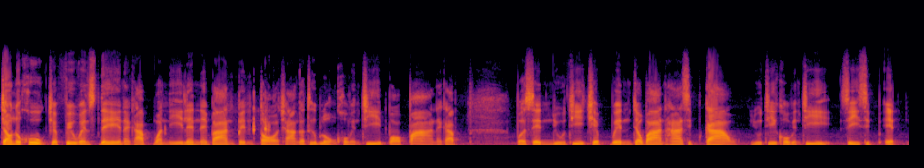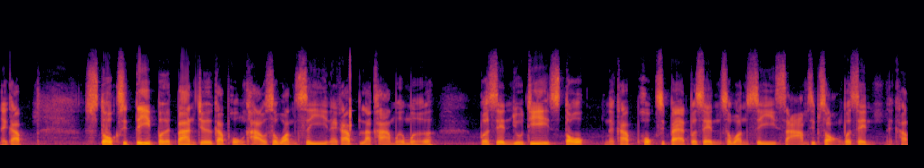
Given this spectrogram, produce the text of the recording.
เจ้านกคูกเชฟฟิลด์เวนส์เดย์นะครับวันนี้เล่นในบ้านเป็นต่อช้างกระทืบลงโคเวนที่ปอปานะครับเปอร์เซ็นต์อยู่ที่เชฟเวนเจ้าบ้าน 59 อยู่ที่โคเวนที่41 นะครับ สโต๊กซิตี้เปิดบ้านเจอกับผงขาวสวอนซีนะครับราคาเหมือเหมือเปอร์เซ็นต์อยู่ที่สโต๊กนะครับ68%สวอนซี32%นะครับ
